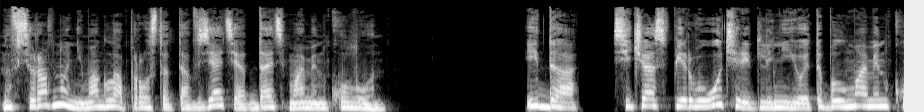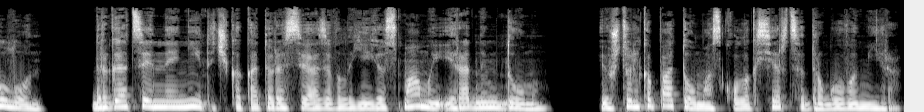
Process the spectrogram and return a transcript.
но все равно не могла просто так взять и отдать мамин кулон. И да, сейчас в первую очередь для нее это был мамин кулон, драгоценная ниточка, которая связывала ее с мамой и родным домом, и уж только потом осколок сердца другого мира.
